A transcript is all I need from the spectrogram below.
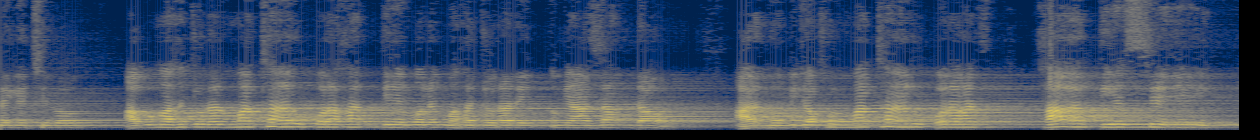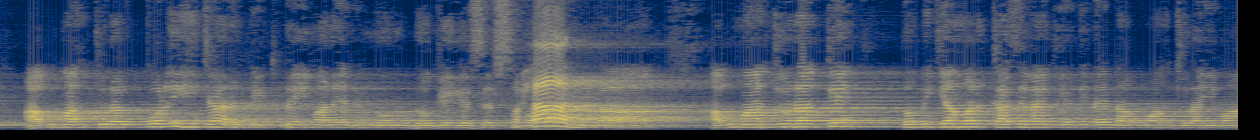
লেগেছিল। আবু মাহাজুরার মাথার উপর হাত দিয়ে বলে মাহাজুরারে তুমি আজান দাও। আর নবী যখন মাথার উপর হাত দিয়েছে আবু মাহজুরার কলিজার ভিতরে ইমানের নূর ঢুকে গেছে। আবু মাহজুরাকে নবীকে আমার কাজে লাগিয়ে দিলেন। আবু মাহজুরা ইমা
